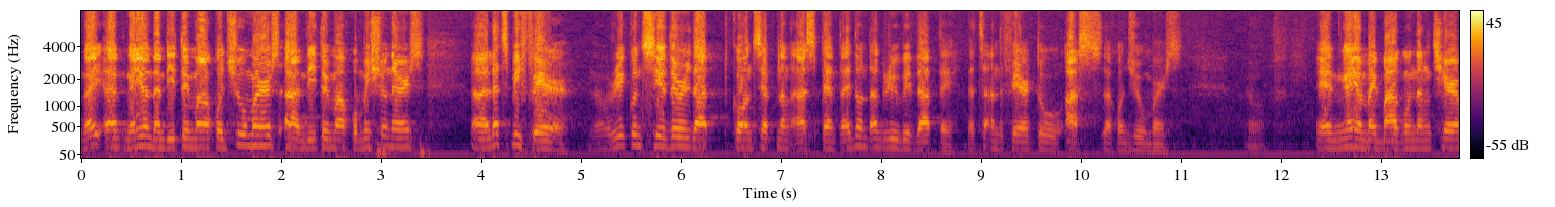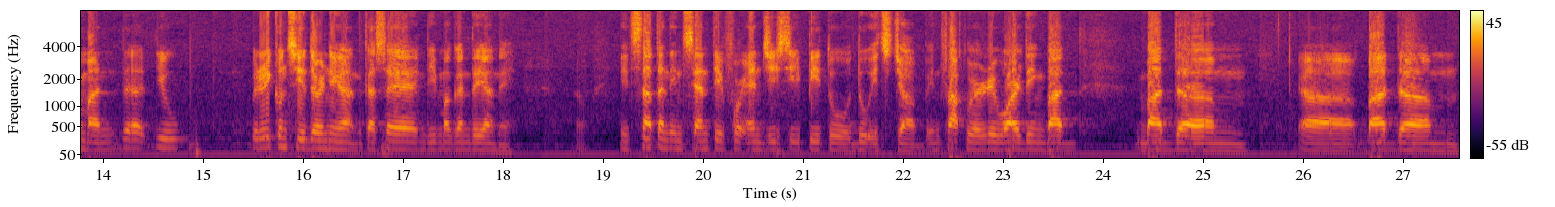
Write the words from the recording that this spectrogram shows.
ngay- uh, ngayon nandito yung mga consumers ah, nandito yung mga commissioners Uh, let's be fair no? reconsider that concept ng as spent I don't agree with that eh that's unfair to us the consumers no? and ngayon may bago ng chairman that you reconsider niyo yan kasi hindi maganda yan eh no? it's not an incentive for NGCP to do its job in fact we're rewarding bad bad um, uh, bad um,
